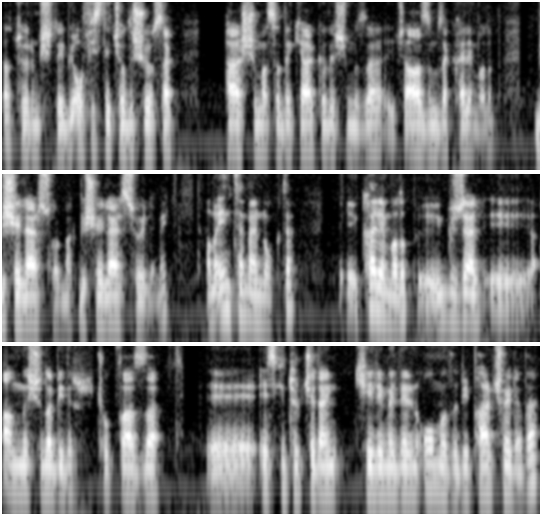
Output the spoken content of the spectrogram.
atıyorum işte bir ofiste çalışıyorsak karşı masadaki arkadaşımıza işte ağzımıza kalem alıp bir şeyler sormak, bir şeyler söylemek. Ama en temel nokta e, kalem alıp e, güzel e, anlaşılabilir, çok fazla e, eski Türkçeden kelimelerin olmadığı bir parçayla da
